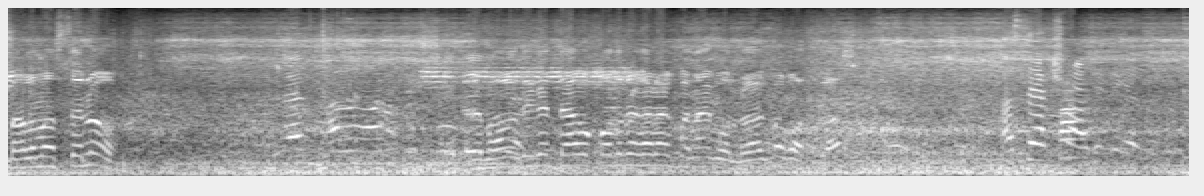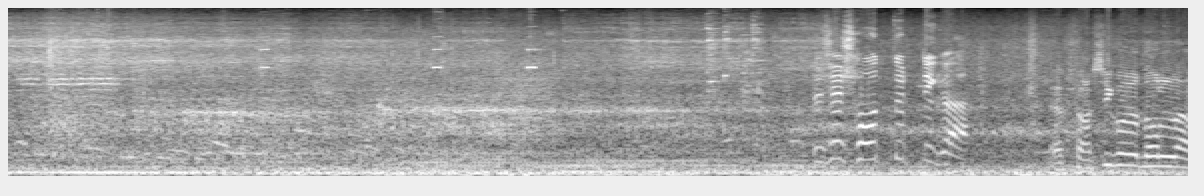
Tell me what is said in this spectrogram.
ভালো মাছ তাই না ভালো মাছ দেখছি। ভালো দেখে দাও কত টাকা রাখবে নাই বল রাখবে কত আচ্ছা টাকা দাও। দুশো সত্তর টাকা। একশো আশি করে ধরলা।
